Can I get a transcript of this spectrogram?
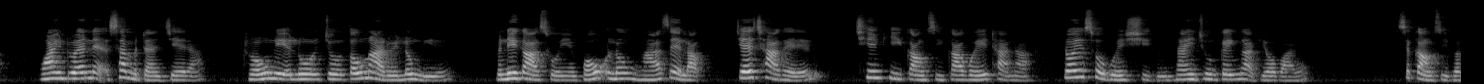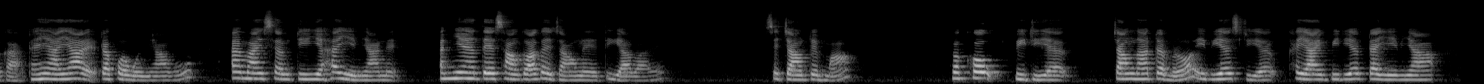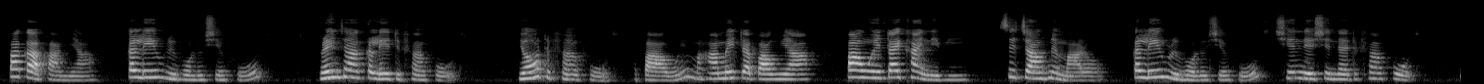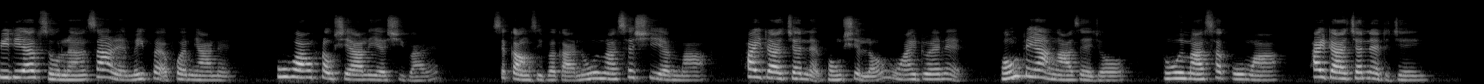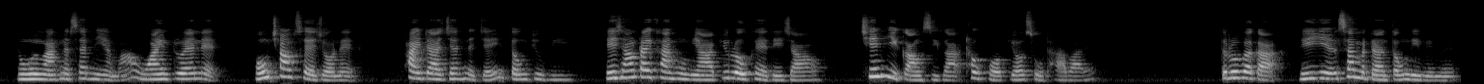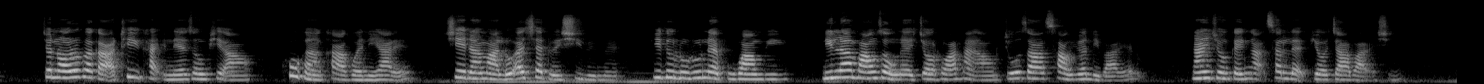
ဝိုင်တွဲနဲ့အဆက်မတန်ကျဲတာ drone တွေအလွန်အကျွံသုံးတာတွေလုပ်နေတယ်မနေ့ကဆိုရင်ဘုံအလုံး90လောက်ကျဲချခဲ့တယ်လို့ချင်းပြည်ကောင်စီကာကွယ်ရေးဌာနပြောရေးဆိုခွင့်ရှိသူနိုင်ကျွန်းကိန်းကပြောပါတယ်စစ်ကောင်စီဘက်ကဒဏ်ရာရတဲ့တပ်ဖွဲ့ဝင်များကို MI70 ရဟတ်ယာဉ်များနဲ့အမြန်အသေးဆောင်သွားခဲ့ကြောင်းလည်းသိရပါတယ်စစ်ကြောင်းတက်မှာ Vakup PDF ចောင်းသားတက်မတော် ABSDF ခရိုင် PDF တပ်ရင်းများပကဖာများကလေး Revolution Force Ranger ကလေး Defense Force Your Defense Force အပါအဝင်မဟာမိတ်တပ်ပေါင်းများပါဝင်တိုက်ခိုက်နေပြီးစစ်ကြောင်းနှစ်မှာတော့ကလေး Revolution Force ချင်း National Defense Force PDF ဇိုလန်စတဲ့မိဖက်အဖွဲ့များနဲ့ပူးပေါင်းလှုပ်ရှားလျက်ရှိပါတယ်စစ်ကောင်စီဘက်ကနိုဝင်ဘာ18ရက်မှာ Fighter Jet နဲ့ဘုံ၈လုံးဝိုင်းတွဲနဲ့ဘုံ150ကျော် နိုဝင်ဘာ16မှာဖိုက်တာချက်နဲ့တစ်ကြိမ်နိုဝင်ဘာ22ရက်မှာဝိုင်တွဲနဲ့ဘုံ60ကျော်နဲ့ဖိုက်တာချက်နှစ်ကြိမ်အသုံးပြုပြီးလေကြောင်းတိုက်ခိုက်မှုများပြုလုပ်ခဲ့သေးကြောင်းချင်းပြည်ကောင်စီကထုတ်ဖော်ပြောဆိုထားပါတယ်။သူတို့ဘက်ကလေရင်အဆက်မတန်သုံးနေပေမဲ့ကျွန်တော်တို့ဘက်ကအထိအခိုက်အ ਨੇ ဆုံးဖြစ်အောင်ခုခံခါကွယ်နေရတယ်။ရှေ့တန်းမှာလိုအပ်ချက်တွေရှိပေမဲ့ပြည်သူလူထုနဲ့ပူးပေါင်းပြီးနီလန်းပေါင်းစုံနဲ့ကြော်လွှားနိုင်အောင်စ조사ဆောင်ရွက်နေပါတယ်လို့ နိုင်ဂျွန်ကိန်းကဆက်လက်ပြောကြားပါတယ်ရှင်။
